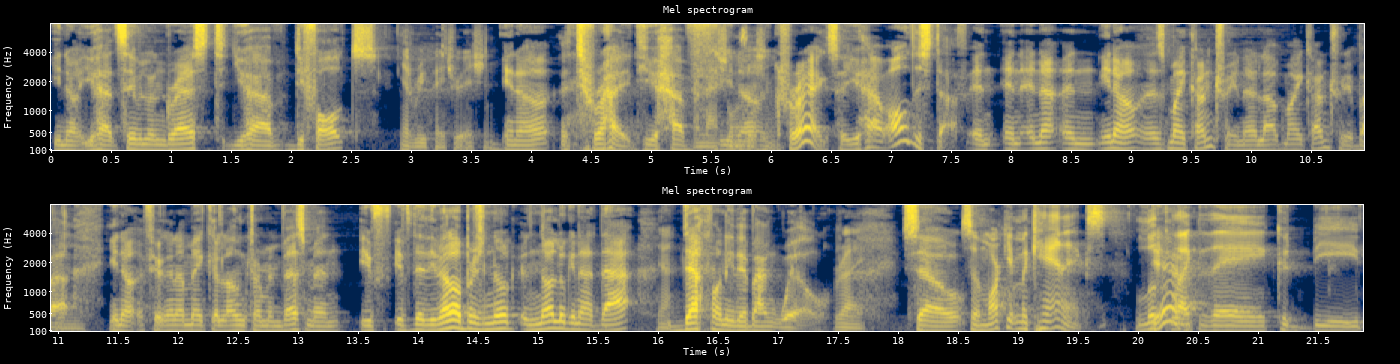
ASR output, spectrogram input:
You know, you had civil unrest. You have defaults. You had repatriation. You know, it's right. You have you know correct. So you have all this stuff, and and and uh, and you know, it's my country, and I love my country. But you know, if you're gonna make a long term investment, if if the developers no, not looking at that, Yeah. definitely the bank will. Right. So So market mechanics look Yeah. like they could be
